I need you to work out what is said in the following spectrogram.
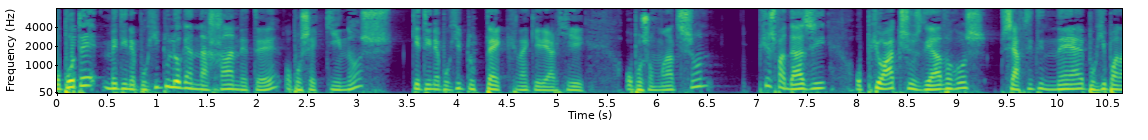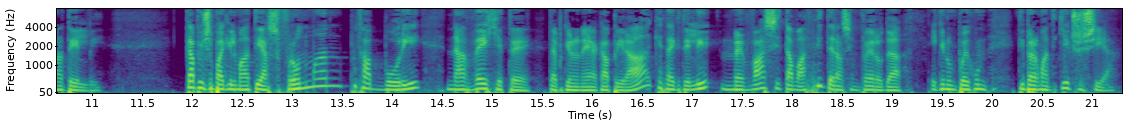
Οπότε με την εποχή του Λόγκαν να χάνεται, όπως εκείνος, και την εποχή του tech να κυριαρχεί όπως ο Μάτσον, ποιος φαντάζει ο πιο άξιος διάδοχος σε αυτή τη νέα εποχή που ανατέλει; Κάποιος επαγγελματίας frontman που θα μπορεί να δέχεται τα επικοινωνιακά πειρά και θα εκτελεί με βάση τα βαθύτερα συμφέροντα εκείνων που έχουν την πραγματική εξουσία.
